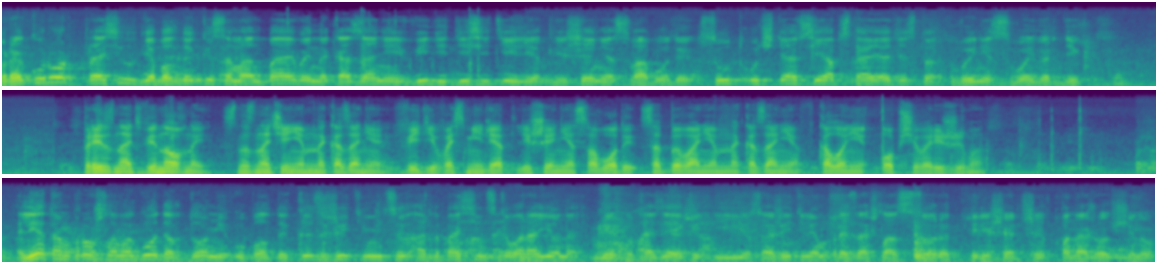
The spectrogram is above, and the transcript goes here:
Прокурор просил для Балдыки Саманбаевой наказание в виде 10 лет лишения свободы. Суд, учтя все обстоятельства, вынес свой вердикт. Признать виновной с назначением наказания в виде 8 лет лишения свободы с отбыванием наказания в колонии общего режима. Летом прошлого года в доме у Балдыкыс, жительницы Ардабасинского района, между хозяйкой и ее сожителем произошла ссора, перешедшая в поножовщину.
